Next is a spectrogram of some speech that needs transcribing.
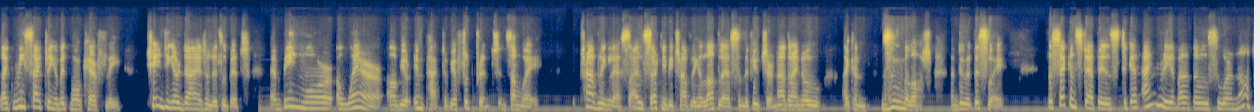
like recycling a bit more carefully, changing your diet a little bit, and being more aware of your impact, of your footprint in some way traveling less. I'll certainly be traveling a lot less in the future now that I know I can zoom a lot and do it this way. The second step is to get angry about those who are not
